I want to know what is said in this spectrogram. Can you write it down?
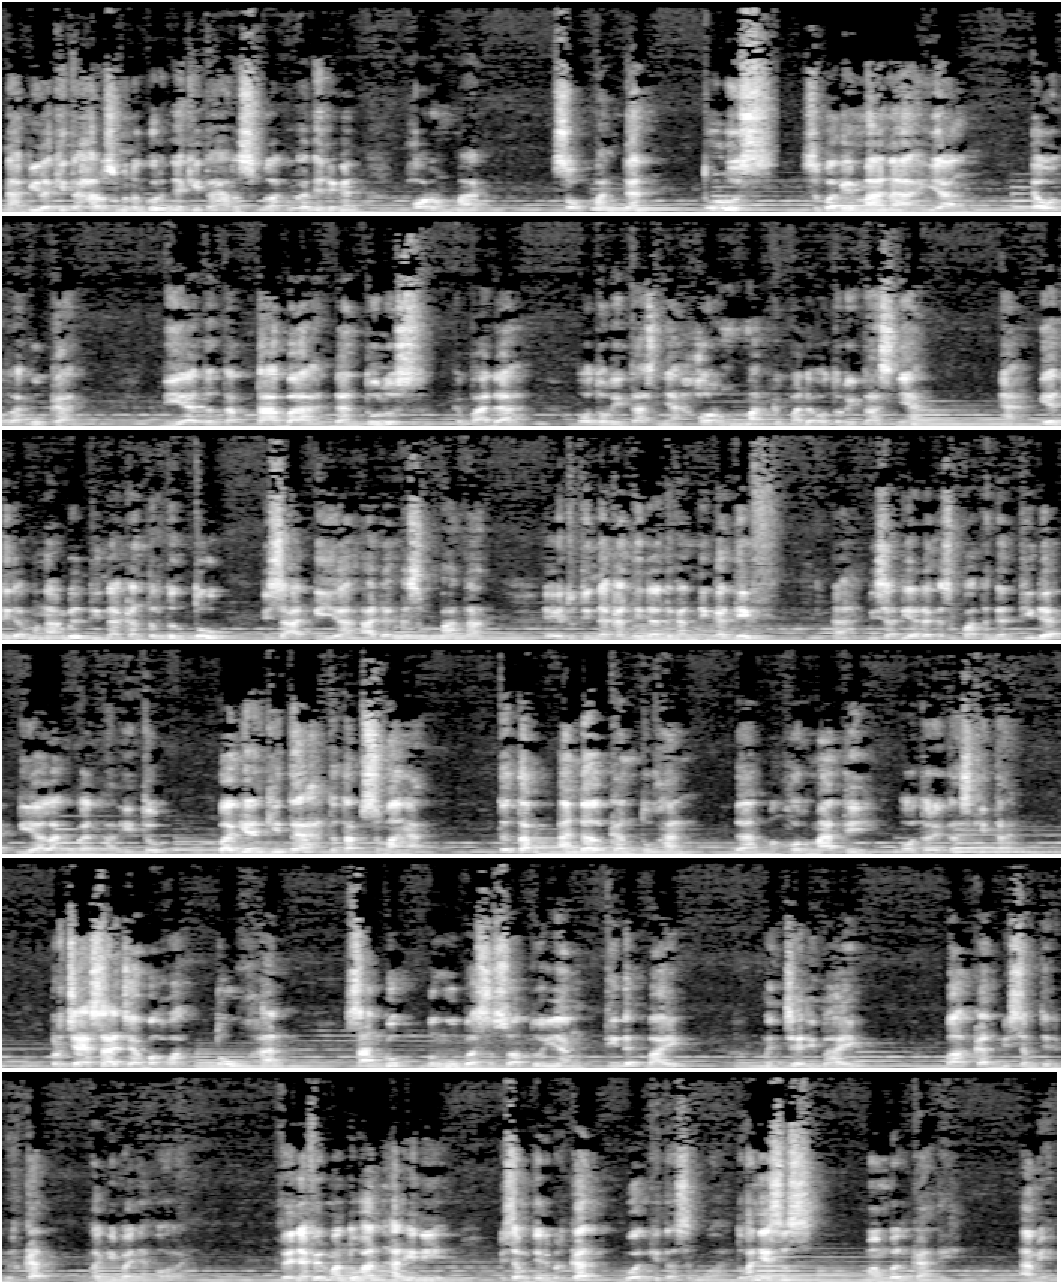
Nah, bila kita harus menegurnya, kita harus melakukannya dengan hormat, sopan, dan tulus, sebagaimana yang Daud lakukan. Dia tetap tabah dan tulus kepada otoritasnya, hormat kepada otoritasnya. Nah, dia tidak mengambil tindakan tertentu di saat ia ada kesempatan, yaitu tindakan-tindakan negatif Nah, di saat dia ada kesempatan dan tidak dia lakukan hal itu. Bagian kita tetap semangat, tetap andalkan Tuhan dan menghormati otoritas kita. Percaya saja bahwa Tuhan sanggup mengubah sesuatu yang tidak baik menjadi baik, bahkan bisa menjadi berkat bagi banyak orang. Kiranya firman Tuhan hari ini bisa menjadi berkat buat kita semua. Tuhan Yesus memberkati. Amin.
